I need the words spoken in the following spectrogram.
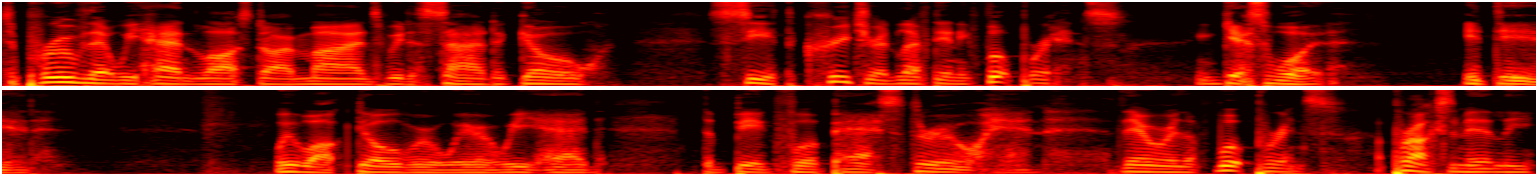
To prove that we hadn't lost our minds, we decided to go see if the creature had left any footprints. And guess what? It did. We walked over where we had the Bigfoot passed through, and there were the footprints, approximately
